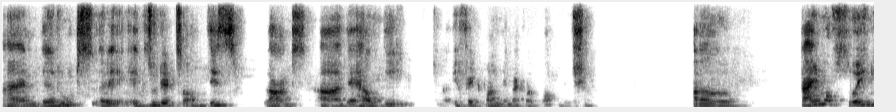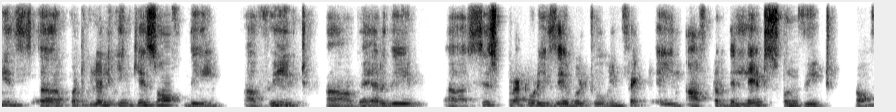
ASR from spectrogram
And the roots uh, exudates of these plants uh, they have the effect on the nematode population. Uh, time of sowing is uh, particularly in case of the uh, wheat where the uh, cyst nematode is able to infect in after the late sown wheat crop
